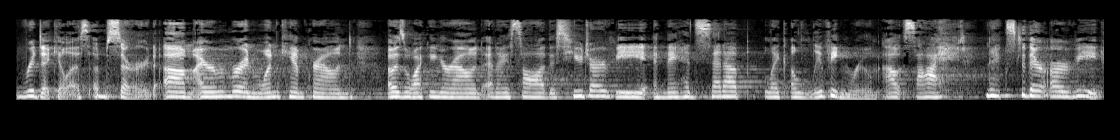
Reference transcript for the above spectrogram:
ridiculous, absurd. Um, I remember in one campground, I was walking around and I saw this huge RV and they had set up like a living room outside next to their RV.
